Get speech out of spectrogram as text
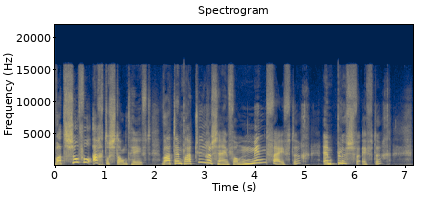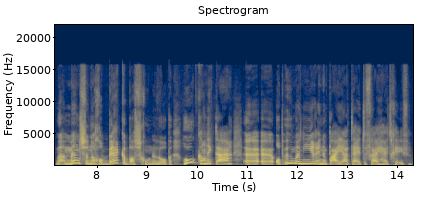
wat zoveel achterstand heeft, waar temperaturen zijn van min 50 en plus 50, waar mensen nog op berkenbasschoenen lopen. Hoe kan ik daar uh, uh, op uw manier in een paar jaar tijd de vrijheid geven?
